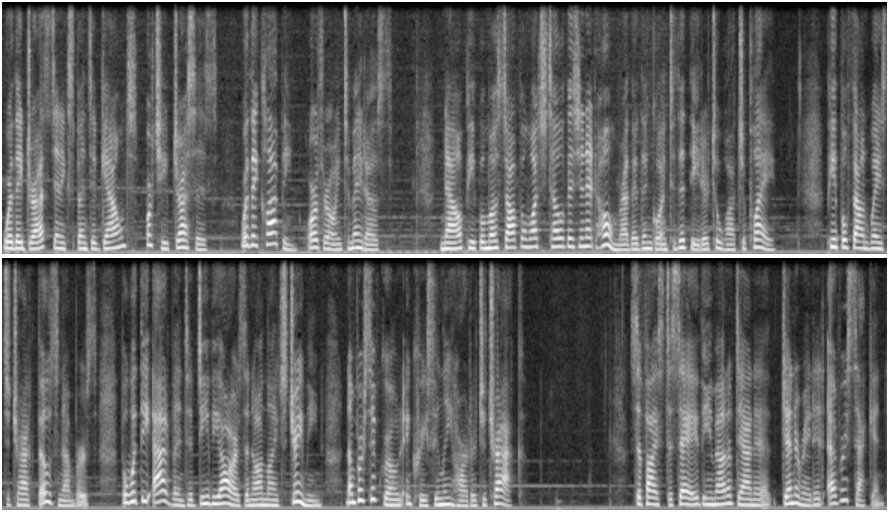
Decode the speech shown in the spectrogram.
Were they dressed in expensive gowns or cheap dresses? Were they clapping or throwing tomatoes? Now, people most often watch television at home rather than going to the theater to watch a play. People found ways to track those numbers, but with the advent of DVRs and online streaming, numbers have grown increasingly harder to track. Suffice to say, the amount of data generated every second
